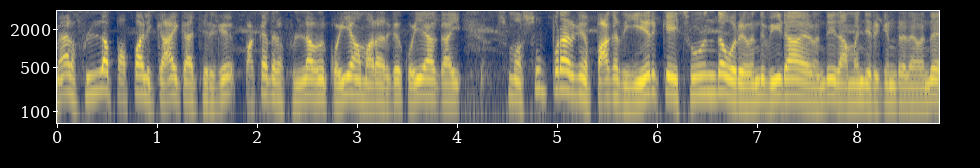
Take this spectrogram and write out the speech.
மேலே ஃபுல்லாக பப்பாளி காய் காய்ச்சிருக்கு. பக்கத்தில் ஃபுல்லாக வந்து கொய்யா மரம் இருக்குது கொய்யா காய் சும்மா சூப்பராக இருக்குங்க. பார்க்கறது இயற்கை சூழ்ந்த ஒரு வந்து வீடாக வந்து இது அமைஞ்சிருக்குன்றதை வந்து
